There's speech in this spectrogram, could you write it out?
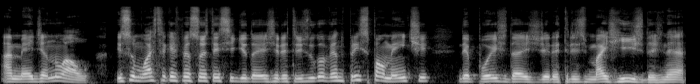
à média anual. Isso mostra que as pessoas têm seguido as diretrizes do governo, principalmente depois das diretrizes mais rígidas, né?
